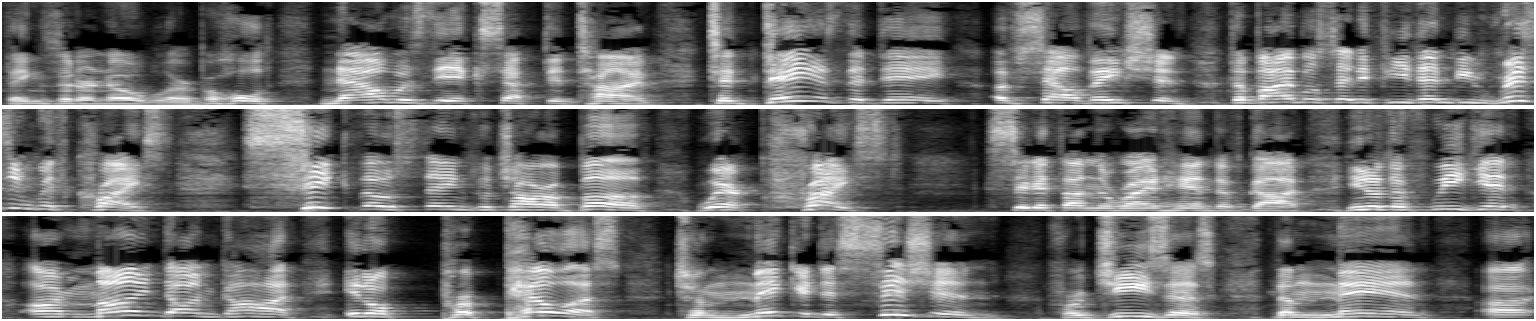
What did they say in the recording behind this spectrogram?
things that are nobler. Behold, now is the accepted time. Today is the day of salvation. The Bible said, if ye then be risen with Christ, seek those things which are above, where Christ sitteth on the right hand of God. You know, that if we get our mind on God, it'll propel us to make a decision for Jesus. The man uh,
